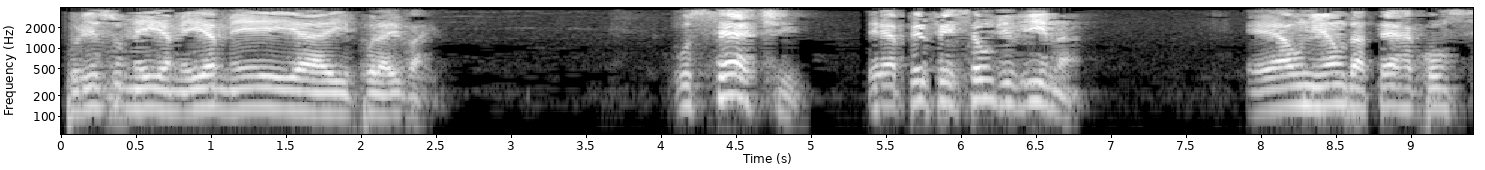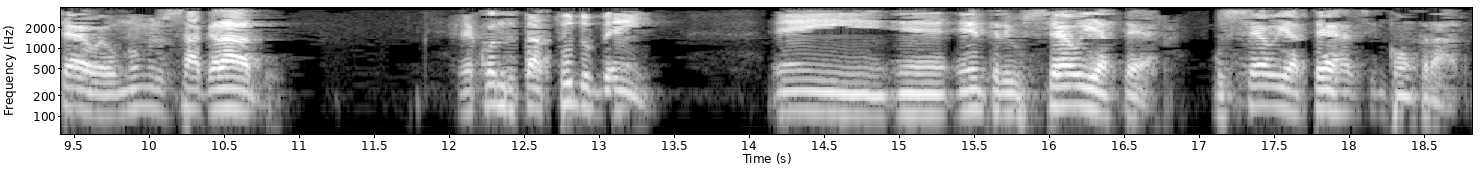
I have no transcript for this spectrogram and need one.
Por isso, meia, meia, meia e por aí vai. O sete é a perfeição divina. É a união da terra com o céu, é o número sagrado. É quando está tudo bem em, em, entre o céu e a terra. O céu e a terra se encontraram.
